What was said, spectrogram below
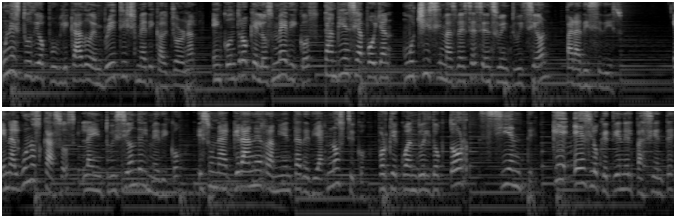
Un estudio publicado en British Medical Journal encontró que los médicos también se apoyan muchísimas veces en su intuición para decidir. En algunos casos, la intuición del médico es una gran herramienta de diagnóstico, porque cuando el doctor siente qué es lo que tiene el paciente,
